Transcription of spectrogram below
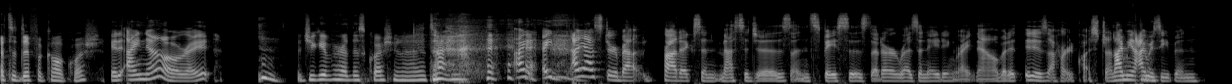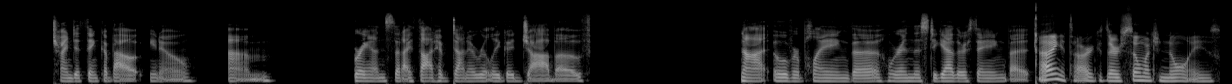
That's a difficult question. it, i know right Did you give her this question at a time? I, I, I asked her about products and messages and spaces that are resonating right now, but it, it is a hard question. I mean, I was even trying to think about, you know, um, brands that I thought have done a really good job of not overplaying the we're in this together thing, but I think it's hard because there's so much noise.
